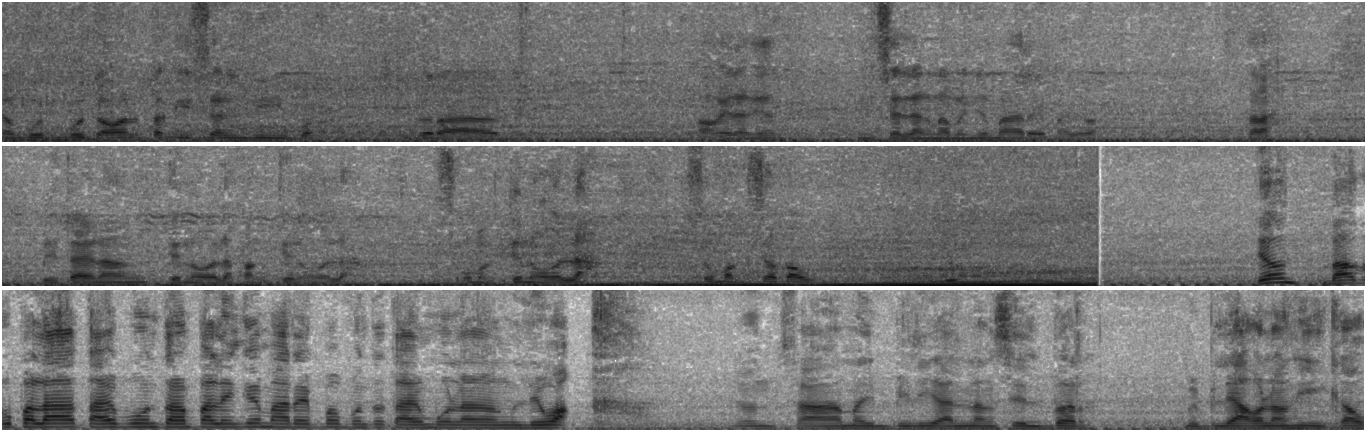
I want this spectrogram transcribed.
Namudmud ako ng tag isang libo. Grabe. Okay lang yan. Minsan lang naman yung mare pa, di ba? Tara, bili tayo ng tinola, pang tinola. Gusto ko magtinola. Gusto magsabaw. Yun. Yun, bago pala tayo pumunta ng palengke, mare pa, punta tayo muna ng liwak. Yun, sa may bilihan ng silver. Bibili ako ng hikaw.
